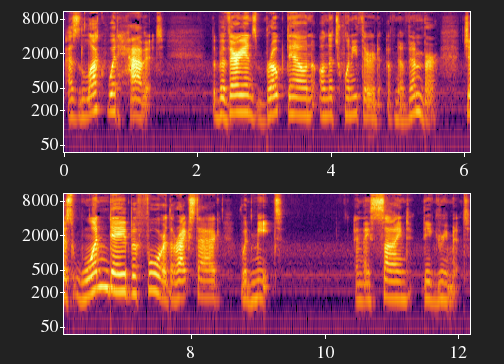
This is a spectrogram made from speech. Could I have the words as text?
As luck would have it, the Bavarians broke down on the 23rd of November, just one day before the Reichstag would meet, and they signed the agreement,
